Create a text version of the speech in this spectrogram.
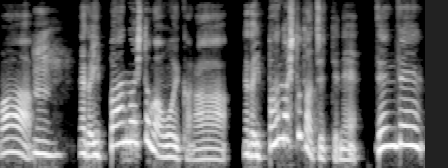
は、うん。なんか一般の人が多いから、なんか一般の人たちってね、全然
